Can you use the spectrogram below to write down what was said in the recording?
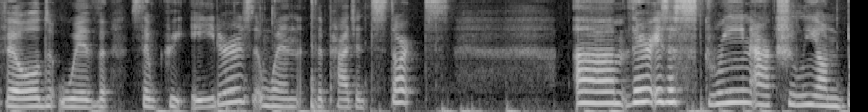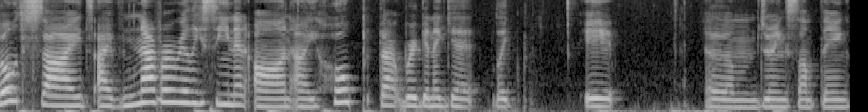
filled with some creators when the pageant starts. Um, there is a screen actually on both sides. I've never really seen it on. I hope that we're gonna get like it um, doing something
